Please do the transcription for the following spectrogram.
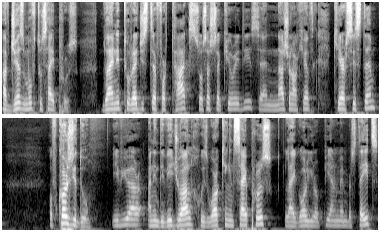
I've just moved to Cyprus. Do I need to register for tax, social securities, and national health care system? Of course you do. If you are an individual who is working in Cyprus, like all European member states,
